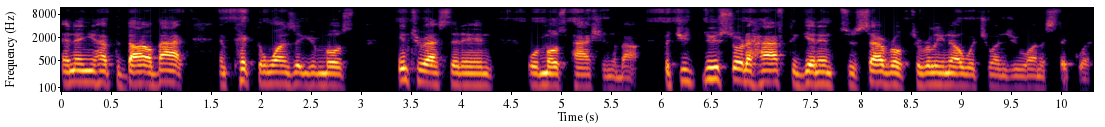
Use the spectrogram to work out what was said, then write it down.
and then you have to dial back and pick the ones that you're most interested in or most passionate about. But you do sort of have to get into several to really know which ones you want to stick with.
